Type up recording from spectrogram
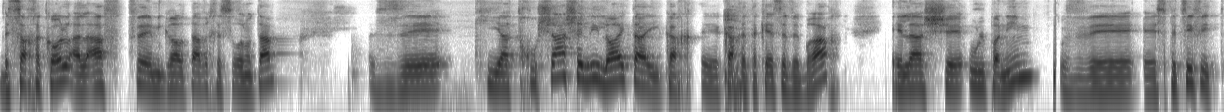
בסך הכל, על אף אה, מגרעותיו וחסרונותיו, זה כי התחושה שלי לא הייתה היא קח, אה, קח את הכסף וברח, אלא שאולפנים, וספציפית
